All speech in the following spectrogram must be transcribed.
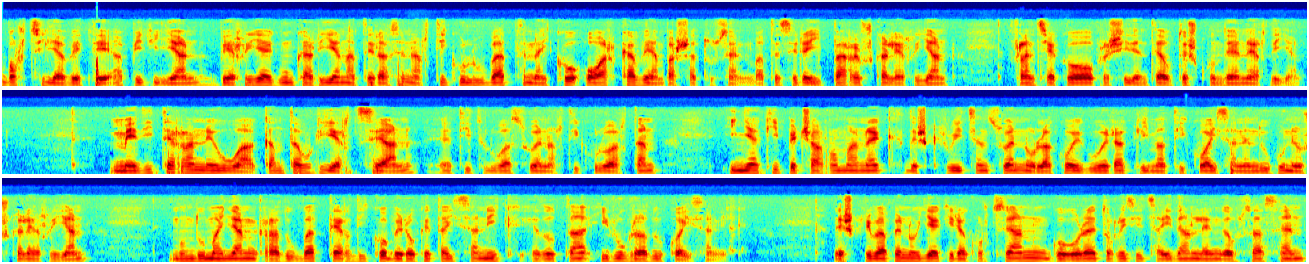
bortzila bete apirilan, berria egunkarian atera zen artikulu bat nahiko oharkabean pasatu zen, batez ere Ipar Euskal Herrian, Frantziako presidente hauteskundeen erdian. Mediterraneua kantauri ertzean, e, titulua zuen artikulu hartan, Iñaki Petxarromanek deskribitzen zuen nolako egoera klimatikoa izanen dugun Euskal Herrian, mundu mailan gradu bat erdiko beroketa izanik edota hiru gradukoa izanik. Deskribapen horiek irakurtzean gogora etorri zitzaidan lehen gauza zen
